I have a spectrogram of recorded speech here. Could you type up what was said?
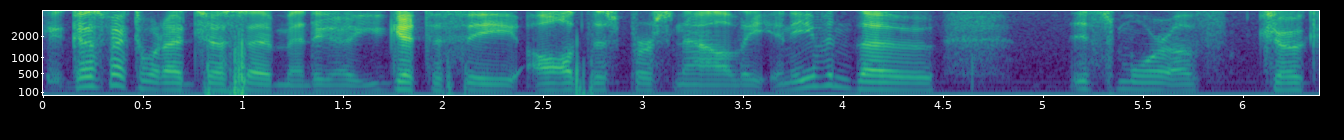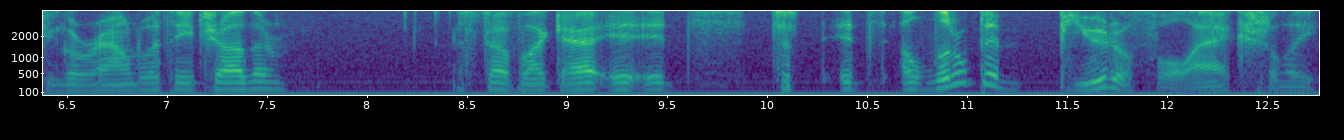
it goes back to what I just said a minute ago. You get to see all this personality, and even though it's more of joking around with each other, stuff like that, it, it's just it's a little bit beautiful actually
